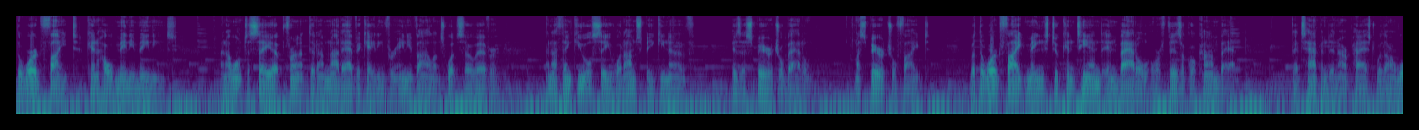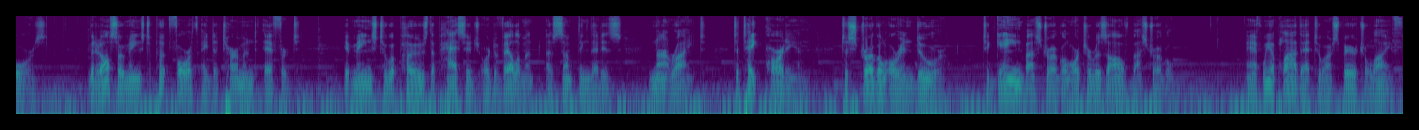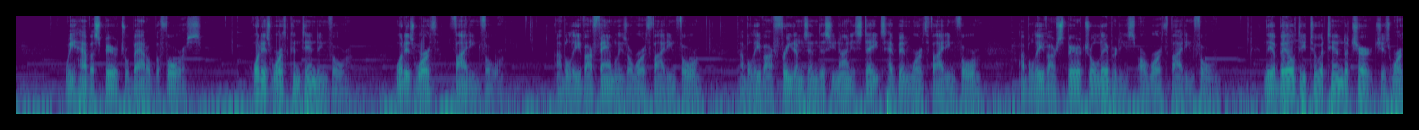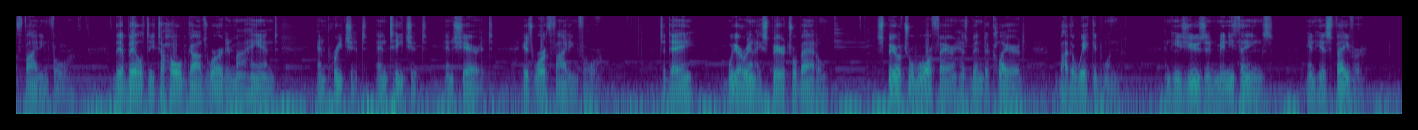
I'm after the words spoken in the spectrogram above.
The word fight can hold many meanings, and I want to say up front that I'm not advocating for any violence whatsoever, and I think you will see what I'm speaking of is a spiritual battle, a spiritual fight. But the word fight means to contend in battle or physical combat. That's happened in our past with our wars. But it also means to put forth a determined effort. It means to oppose the passage or development of something that is not right, to take part in, to struggle or endure, to gain by struggle or to resolve by struggle. And if we apply that to our spiritual life, we have a spiritual battle before us. What is worth contending for? What is worth fighting for? I believe our families are worth fighting for. I believe our freedoms in this United States have been worth fighting for. I believe our spiritual liberties are worth fighting for. The ability to attend a church is worth fighting for. The ability to hold God's Word in my hand and preach it and teach it and share it is worth fighting for. Today, we are in a spiritual battle. Spiritual warfare has been declared by the wicked one, and he's using many things in his favor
